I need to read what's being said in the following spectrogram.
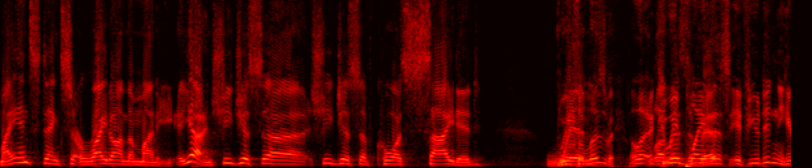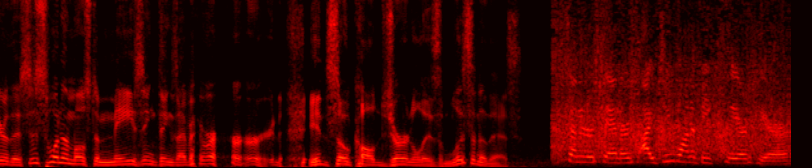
My instincts are right on the money. Yeah, and she just, uh, she just, of course, sided with, with Elizabeth. Can Elizabeth. we play this? If you didn't hear this, this is one of the most amazing things I've ever heard in so-called journalism. Listen to this. Senator Sanders, I do want to be clear here.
